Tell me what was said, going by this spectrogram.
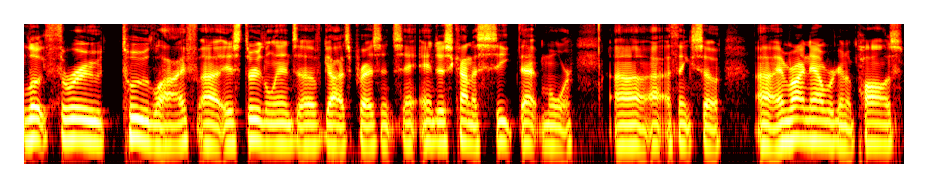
Look through to life uh, is through the lens of God's presence, and, and just kind of seek that more. Uh, I, I think so. And right now, we're going to pause.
